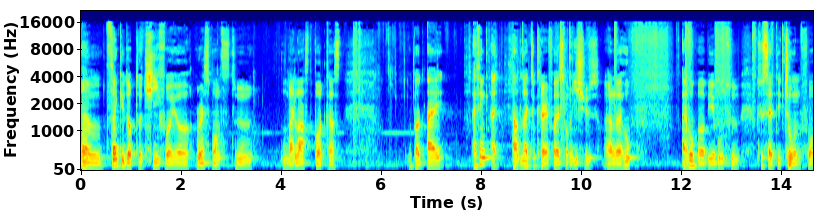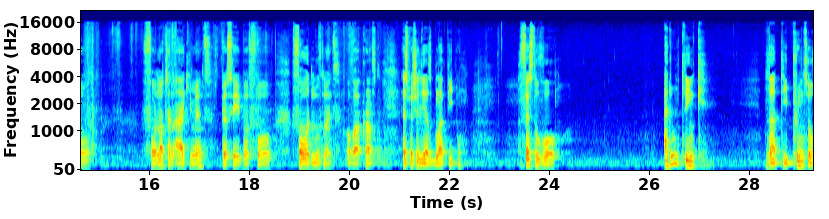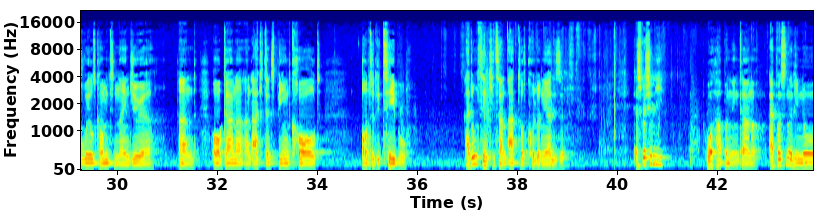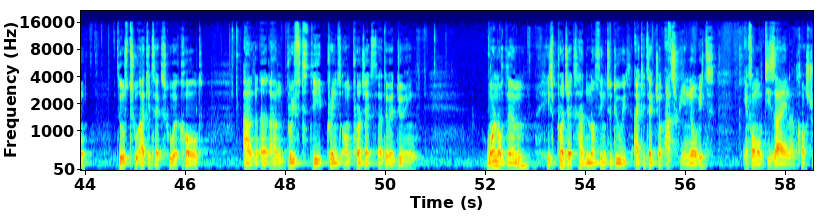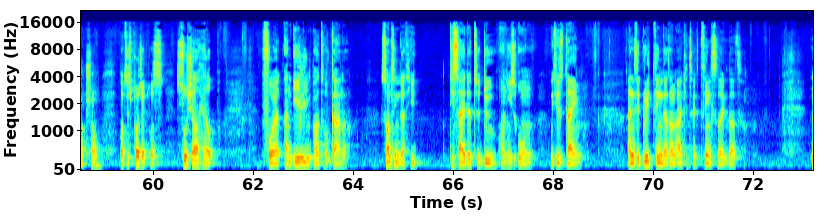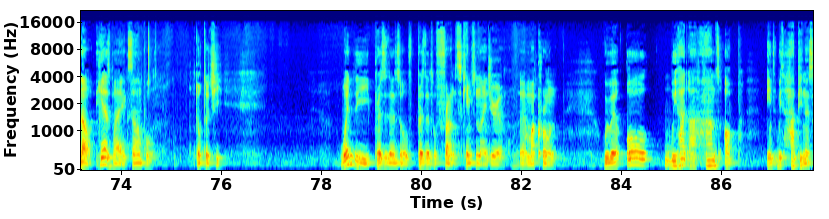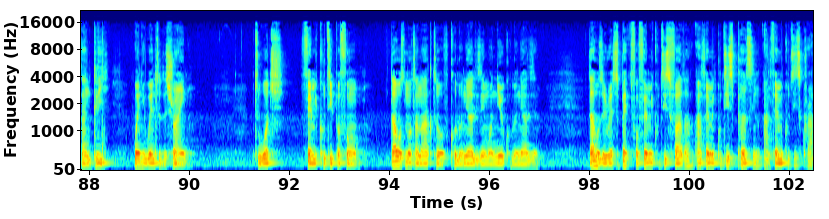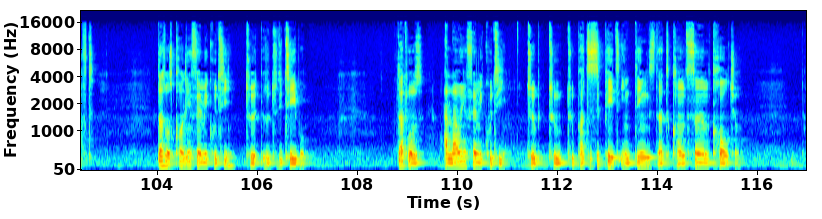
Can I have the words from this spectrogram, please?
Um, thank you, Dr. Chi, for your response to my last podcast. But I, I think I, I would like to clarify some issues, and I hope, I hope I'll be able to to set the tone for, for not an argument per se, but for forward movement of our craft, especially as Black people. First of all, I don't think that the Prince of Wales coming to Nigeria and or Ghana and architects being called onto the table, I don't think it's an act of colonialism. Especially what happened in Ghana. I personally know those two architects who were called and, uh, and briefed the prince on projects that they were doing. One of them, his project had nothing to do with architecture as we know it in form of design and construction, but his project was social help for an alien part of Ghana, something that he decided to do on his own with his dime. And it's a great thing that an architect thinks like that. Now, here's my example, Dr. Chi. When the president of president of France came to Nigeria, uh, Macron, we were all we had our hands up in, with happiness and glee when he went to the shrine to watch Femi Kuti perform. That was not an act of colonialism or neo-colonialism. That was a respect for Femi Kuti's father and Femi Kuti's person and Femi Kuti's craft. That was calling Femi Kuti to, to the table. That was allowing Femi Kuti to, to, to participate in things that concern culture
